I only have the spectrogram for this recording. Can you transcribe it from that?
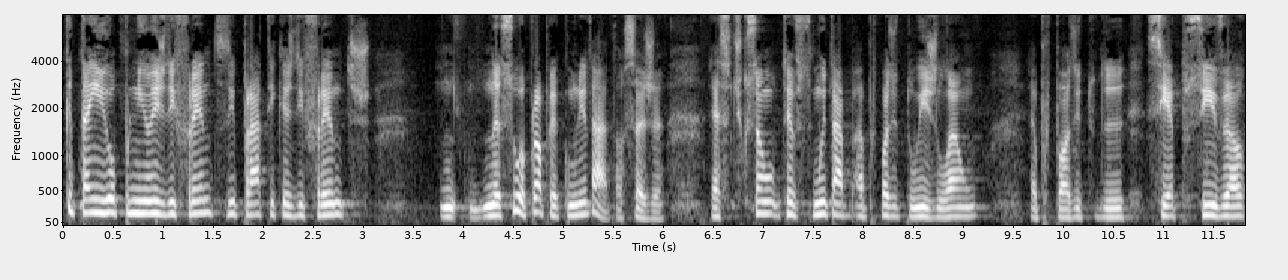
que têm opiniões diferentes e práticas diferentes na sua própria comunidade. Ou seja, essa discussão teve-se muito a, a, propósito do Islão, a propósito de se é possível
